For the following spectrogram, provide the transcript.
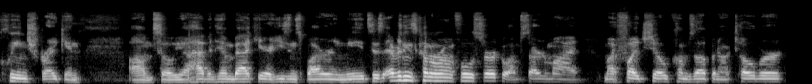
clean striking. Um, so you know, having him back here, he's inspiring me. It's just everything's coming around full circle. I'm starting my my fight show comes up in October.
